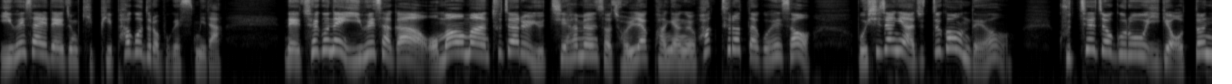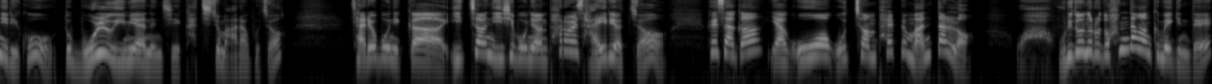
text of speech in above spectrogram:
이 회사에 대해 좀 깊이 파고들어 보겠습니다. 네, 최근에 이 회사가 어마어마한 투자를 유치하면서 전략 방향을 확 틀었다고 해서 뭐 시장이 아주 뜨거운데요. 구체적으로 이게 어떤 일이고 또 뭘 의미하는지 같이 좀 알아보죠. 자료 보니까 2025년 8월 4일이었죠. 회사가 약 5억 5,800만 달러. 와, 우리 돈으로도 함당한 금액인데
